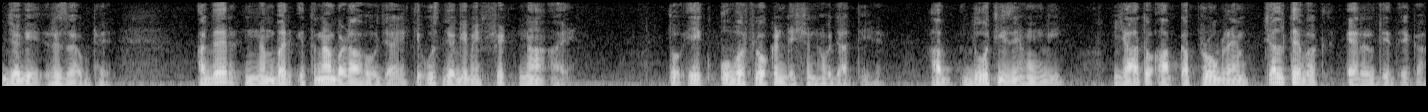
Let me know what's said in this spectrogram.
جگہ ریزروڈ ہے۔ اگر نمبر اتنا بڑا ہو جائے کہ اس جگہ میں فٹ نہ آئے، تو ایک اوور فلو کنڈیشن ہو جاتی ہے۔ اب دو چیزیں ہوں گی۔ یا تو آپ کا پروگرام چلتے وقت ایرر دے دے گا۔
